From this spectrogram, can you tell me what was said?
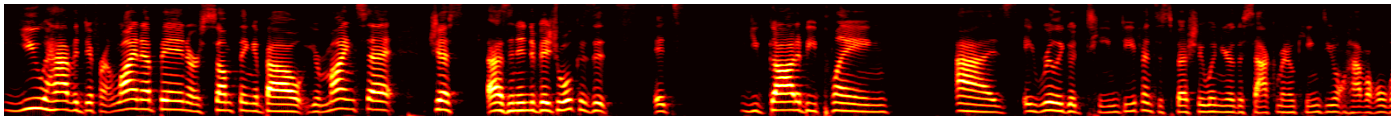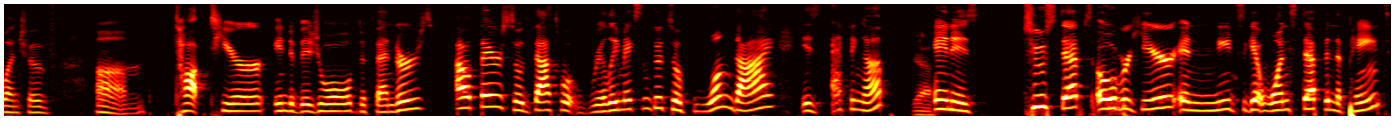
you have a different lineup in or something about your mindset just as an individual because it's it's you got to be playing as a really good team defense especially when you're the Sacramento Kings. You don't have a whole bunch of um, top tier individual defenders out there so that's what really makes them good. So if one guy is effing up Yeah. and is two steps over here and needs to get one step in the paint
